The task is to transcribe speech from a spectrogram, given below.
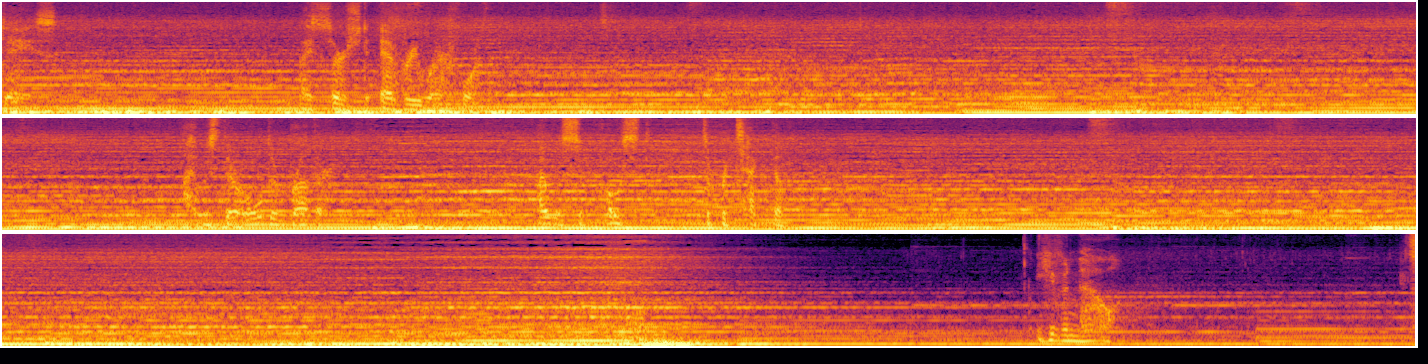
Days. I searched everywhere for them. I was their older brother. I was supposed to protect them. Even now,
